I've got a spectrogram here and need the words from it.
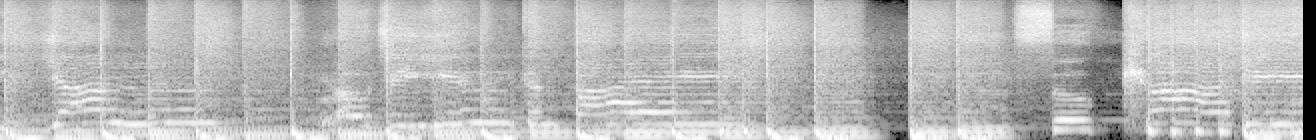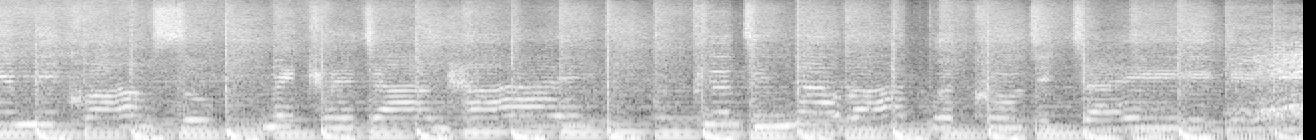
หยุดยั้ง เราจะยิ้มกันไป สุขค่าดีมีความสุขไม่เคยจางหาย เพื่อนที่น่ารักและครูจิตใจดี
